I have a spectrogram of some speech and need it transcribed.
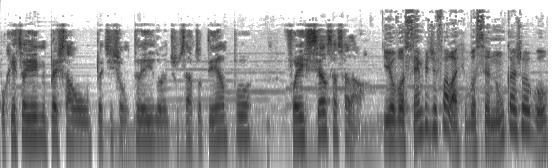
porque isso ia me prestar o PlayStation 3 durante um certo tempo. Foi sensacional. E eu vou sempre te falar que você nunca jogou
